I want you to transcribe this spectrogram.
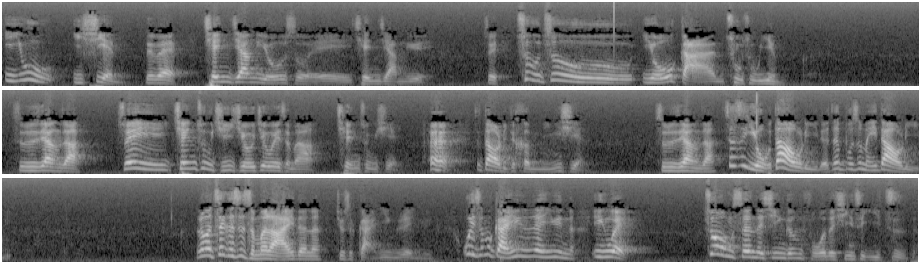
一物一现，对不对？千江有水千江月，所以处处有感，处处应，是不是这样子啊？所以千处祈求就为什么啊？千处现，这道理就很明显，是不是这样子啊？这是有道理的，这不是没道理的。那么这个是怎么来的呢？就是感应任运。为什么感应任运呢？因为众生的心跟佛的心是一致的。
